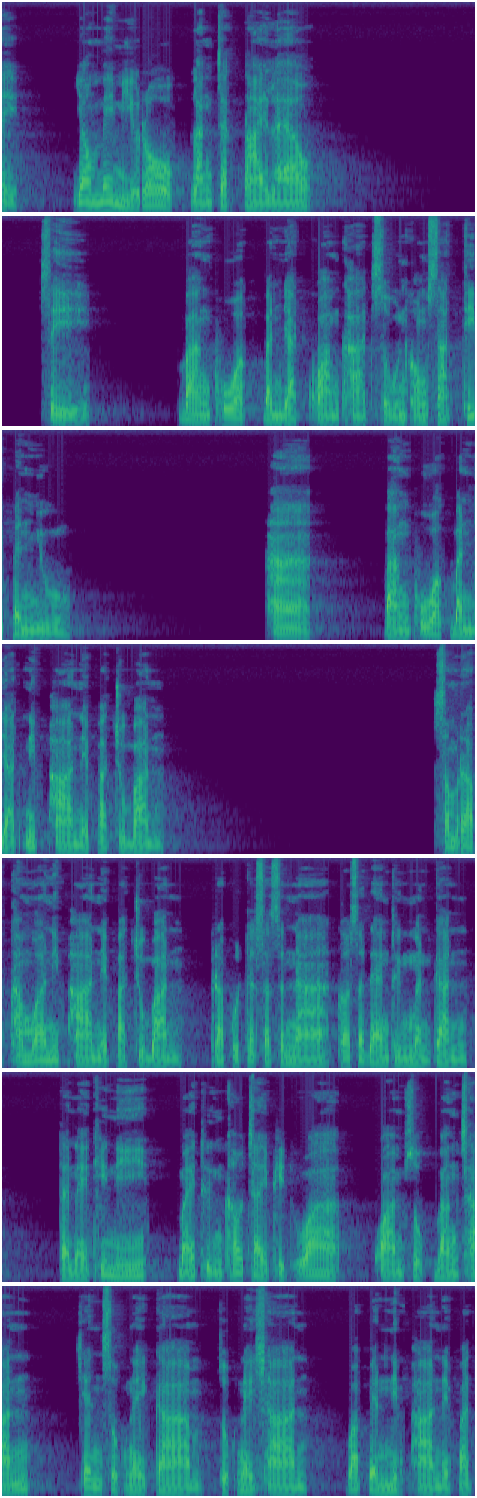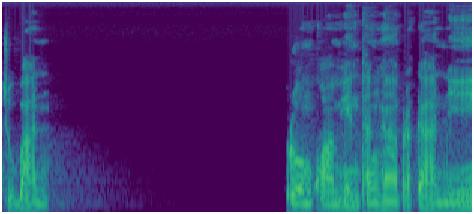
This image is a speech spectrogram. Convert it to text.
ย่อมไม่มีโรคหลังจากตายแล้ว 4. บางพวกบัญญัติความขาดศูนย์ของสัตว์ที่เป็นอยู่ 5. บางพวกบัญญัตินิพพานในปัจจุบันสำหรับคำว่านิพพานในปัจจุบัน พระพุทธศาสนาก็แสดงถึงเหมือนกัน แต่ในที่นี้หมายถึงเข้าใจผิดว่า ความสุขบางชั้น เช่นสุขในกาม สุขในฌานว่าเป็นนิพพานในปัจจุบัน รวมความเห็นทั้งห้าประการนี้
